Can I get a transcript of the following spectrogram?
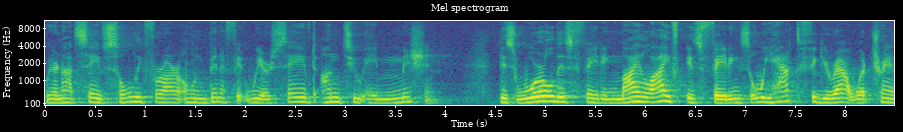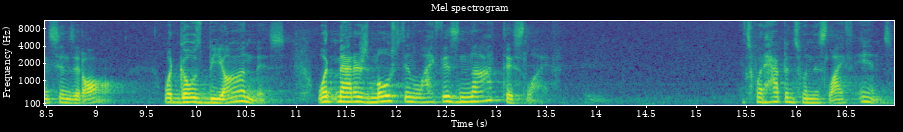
We are not saved solely for our own benefit, we are saved unto a mission. This world is fading. My life is fading. So we have to figure out what transcends it all, what goes beyond this. What matters most in life is not this life, it's what happens when this life ends.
